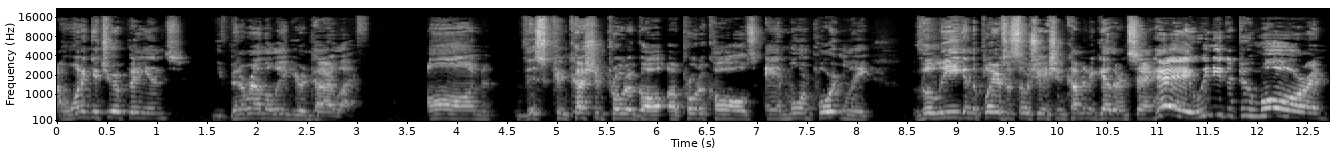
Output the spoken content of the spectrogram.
I want to get your opinions. You've been around the league your entire life on this concussion protocol uh, protocols, and more importantly, the league and the Players Association coming together and saying, "Hey, we need to do more." And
